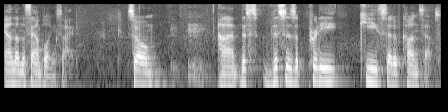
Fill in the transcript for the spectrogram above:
and on the sampling side. So uh, this, this is a pretty key set of concepts.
